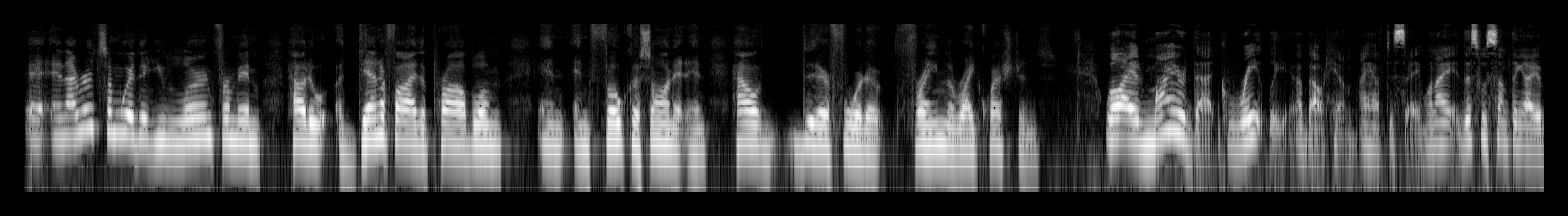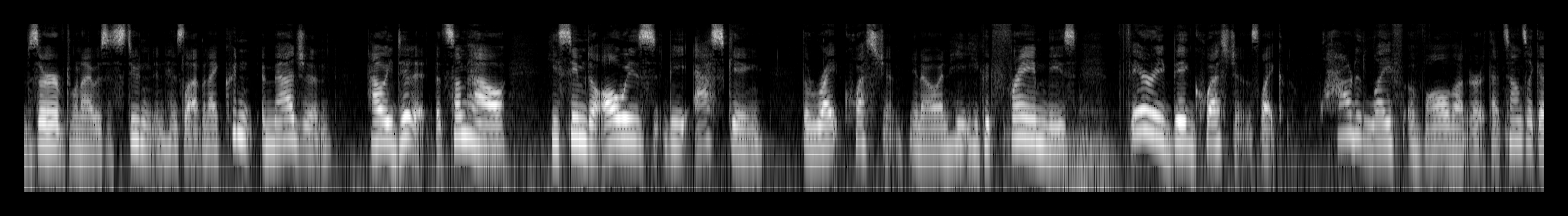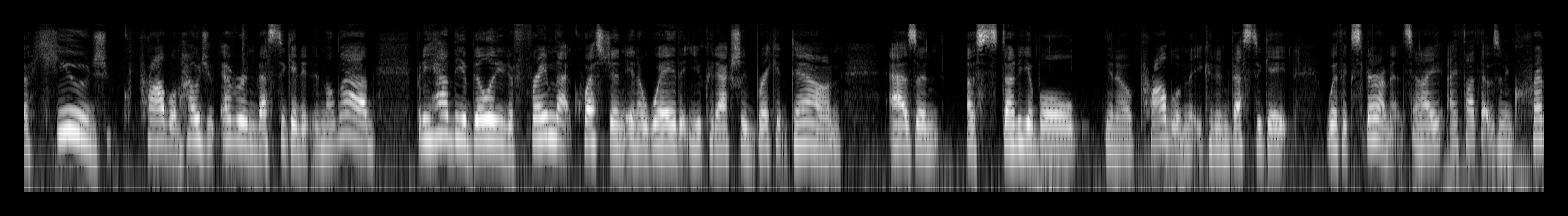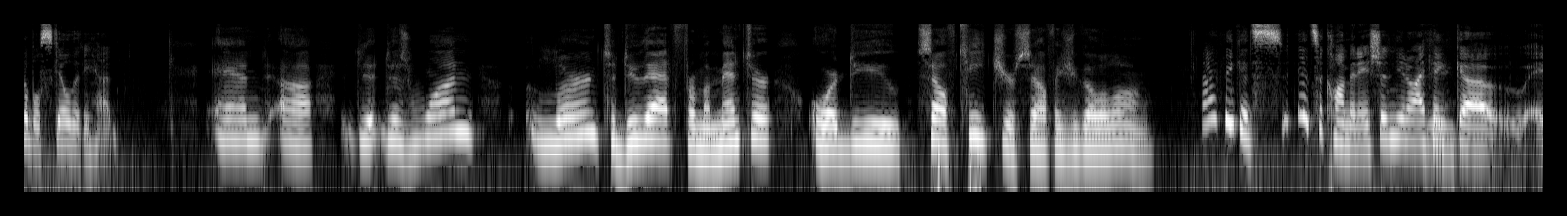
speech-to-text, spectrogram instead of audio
and i read somewhere that you learned from him how to identify the problem and and focus on it and how therefore to frame the right questions. Well, I admired that greatly about him, I have to say. When I this was something I observed when I was a student in his lab and I couldn't imagine how he did it, but somehow he seemed to always be asking the right question, you know, and he, he could frame these very big questions like how did life evolve on Earth? That sounds like a huge problem. How would you ever investigate it in the lab? But he had the ability to frame that question in a way that you could actually break it down as an, a studyable you know, problem that you could investigate with experiments. And I, I thought that was an incredible skill that he had. And uh, d- does one learn to do that from a mentor, or do you self teach yourself as you go along? I think it's it's a combination. You know, I think uh,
